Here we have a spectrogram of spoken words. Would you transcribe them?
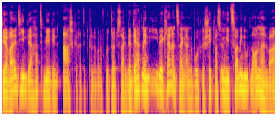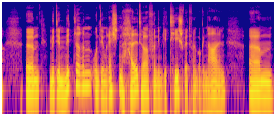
der Valentin, der hat mir den Arsch gerettet, könnte man auf gut Deutsch sagen. Denn der hat mir ein eBay Kleinanzeigenangebot geschickt, was irgendwie zwei Minuten online war, ähm, mit dem mittleren und dem rechten Halter von dem GT-Schwert, von dem Originalen. Ähm,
